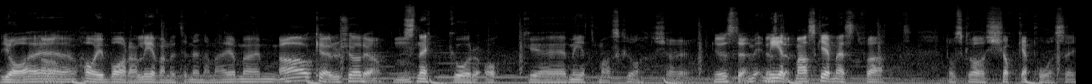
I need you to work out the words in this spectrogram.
Jag eh, Ja. har ju bara levande till mina Ja, ah, okej, du kör det. Mm. snäckor och eh, metmask då kör jag. Just det. Just det. Metmask är mest för att de ska tjocka på sig.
